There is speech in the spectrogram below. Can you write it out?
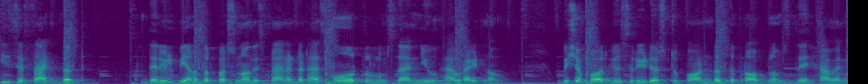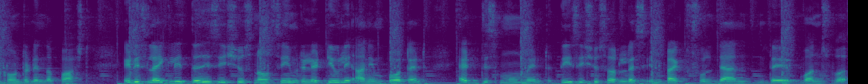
is a fact that there will be another person on this planet that has more problems than you have right now. Bishop argues readers to ponder the problems they have encountered in the past. It is likely these issues now seem relatively unimportant. At this moment, these issues are less impactful than they once were.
